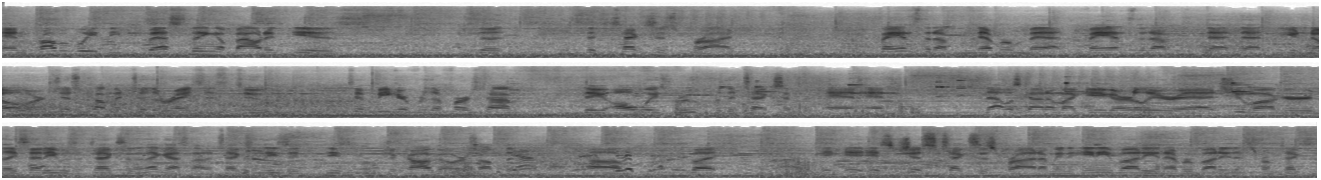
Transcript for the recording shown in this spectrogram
and probably the best thing about it is the the Texas pride. Fans that I've never met, fans that I've that that you know are just coming to the races to to be here for the first time. They always root for the Texan, and and that was kind of my gig earlier at Schumacher. They said he was a Texan, and that guy's not a Texan. He's a, he's from Chicago or something. Um, but it, it, it's just Texas pride. I mean, anybody and everybody that's from Texas,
